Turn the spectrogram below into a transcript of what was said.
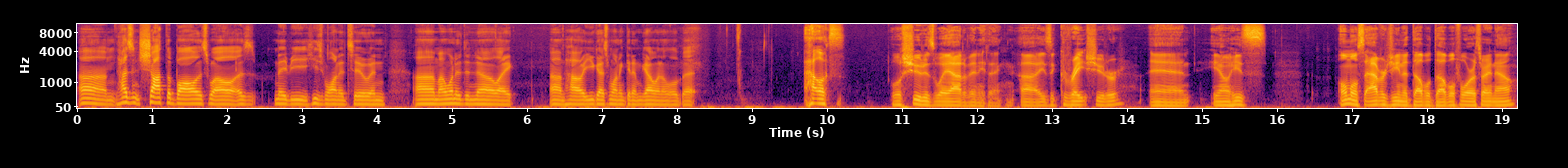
Um, hasn't shot the ball as well as maybe he's wanted to, and um, I wanted to know like um, how you guys want to get him going a little bit. Alex will shoot his way out of anything. Uh, he's a great shooter, and you know he's almost averaging a double double for us right now.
